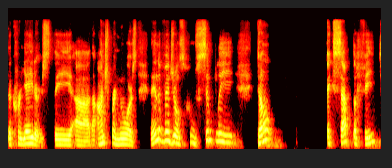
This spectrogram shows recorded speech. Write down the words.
the creators, the uh, the entrepreneurs, the individuals who simply don't accept defeat.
